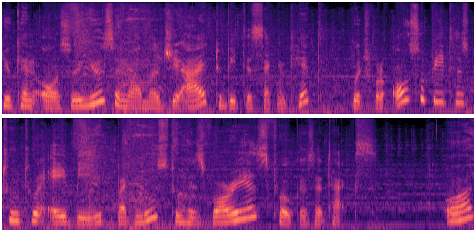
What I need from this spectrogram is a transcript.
You can also use a normal GI to beat the second hit, which will also beat his 2-2AB but lose to his warrior's focus attacks. Or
